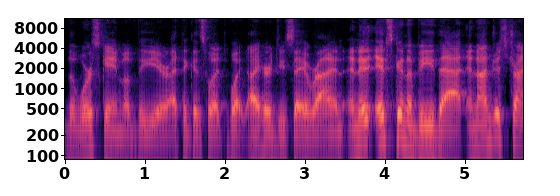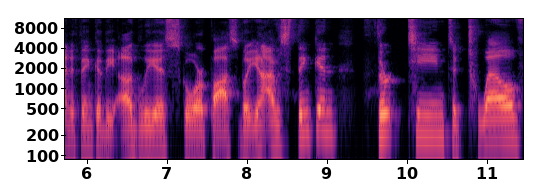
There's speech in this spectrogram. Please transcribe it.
the worst game of the year. I think is what what I heard you say, Ryan. And it, it's going to be that. And I'm just trying to think of the ugliest score possible. You know, I was thinking 13 to 12.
